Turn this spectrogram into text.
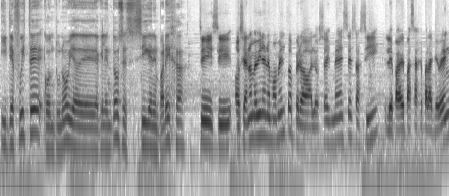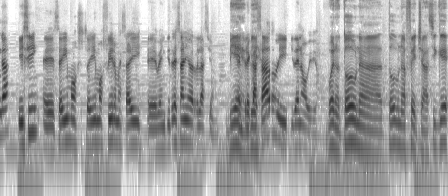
¿Y te fuiste con tu novia de, de aquel entonces? ¿Siguen en pareja? Sí, sí. O sea, no me vine en el momento, pero a los seis meses así le pagué el pasaje para que venga. Y sí, eh, seguimos, seguimos firmes ahí, 23 eh, años de relación. Bien. Entre casado y, de novio. Bueno, toda una, toda una fecha. Así que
